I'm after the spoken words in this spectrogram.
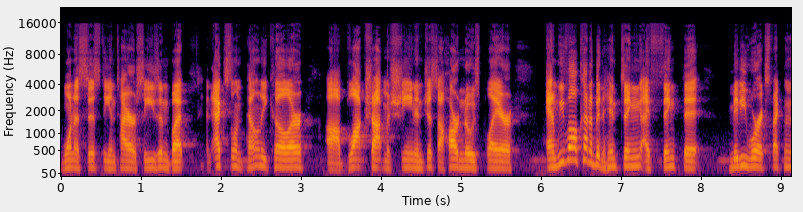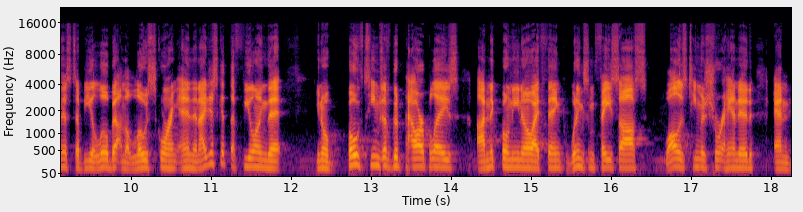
one assist the entire season, but an excellent penalty killer, uh, block shot machine, and just a hard nosed player. And we've all kind of been hinting, I think, that maybe we're expecting this to be a little bit on the low scoring end. And I just get the feeling that, you know, both teams have good power plays. Uh, Nick Bonino, I think, winning some faceoffs while his team is shorthanded and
